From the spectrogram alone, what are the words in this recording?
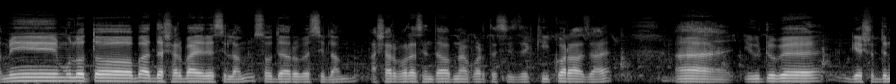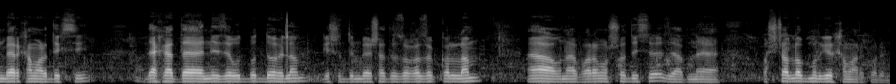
আমি মূলত বা দেশের বাইরে ছিলাম সৌদি আরবে ছিলাম। আসার পরে চিন্তা ভাবনা করতেছি যে কি করা যায়। ইউটিউবে গেসুদ্দিন ভাইয়ের খামার দেখছি। দেখাতে নিজে উদ্বুদ্ধ হইলাম গেসুদ্দিন ভাইয়ের সাথে যোগাযোগ করলাম। ওনার পরামর্শ দিছে যে আপনি অষ্টালব মুরগির খামার করেন।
